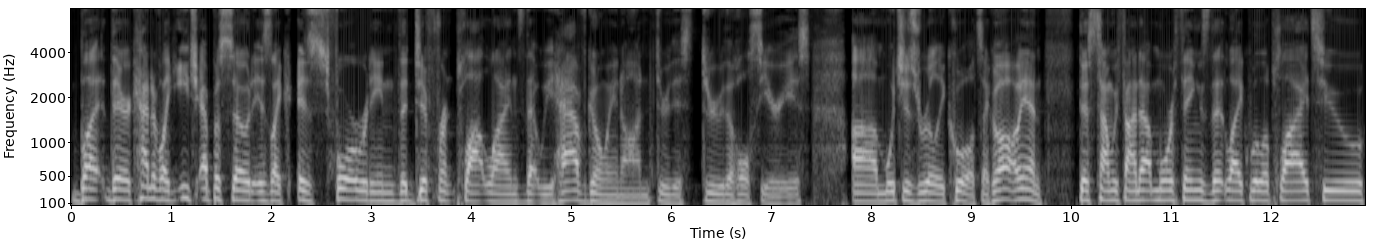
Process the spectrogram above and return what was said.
but they're kind of like each episode is like is forwarding the different plot lines that we have going on through this through the whole series um, which is really cool. It's like oh man this time we found out more things that like will apply to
